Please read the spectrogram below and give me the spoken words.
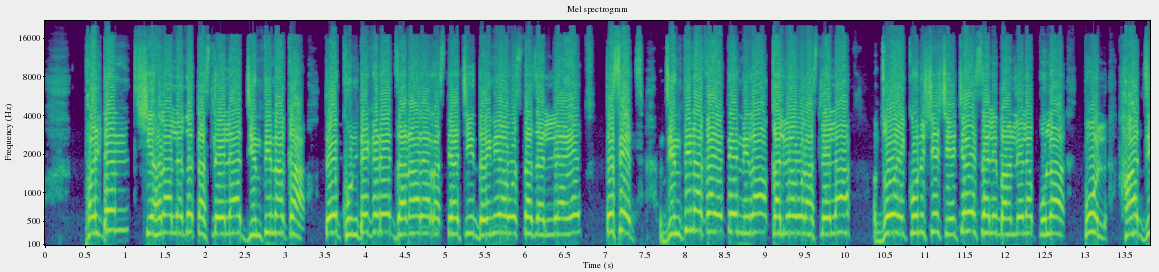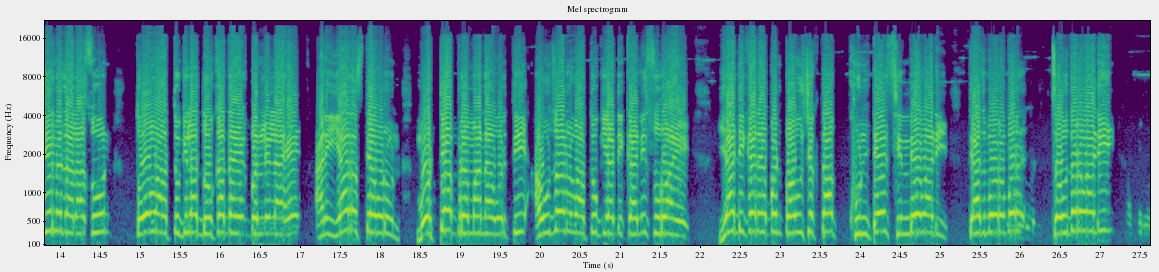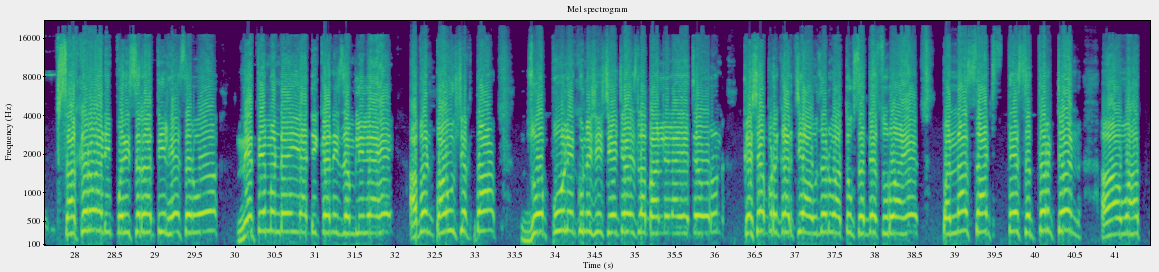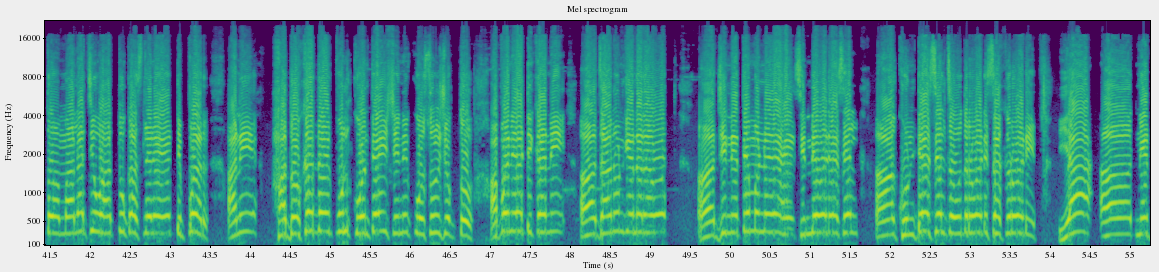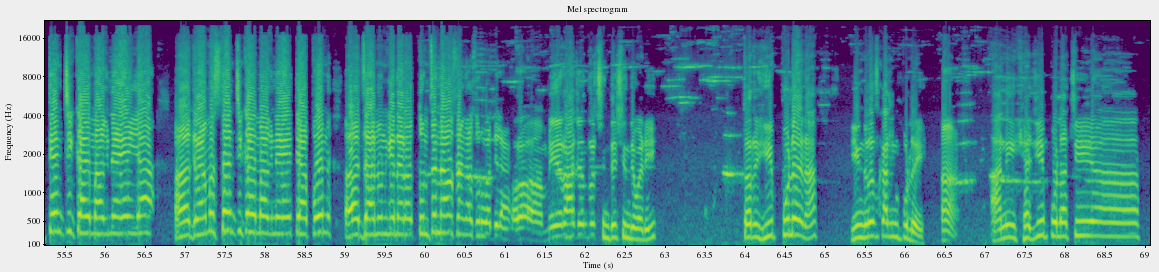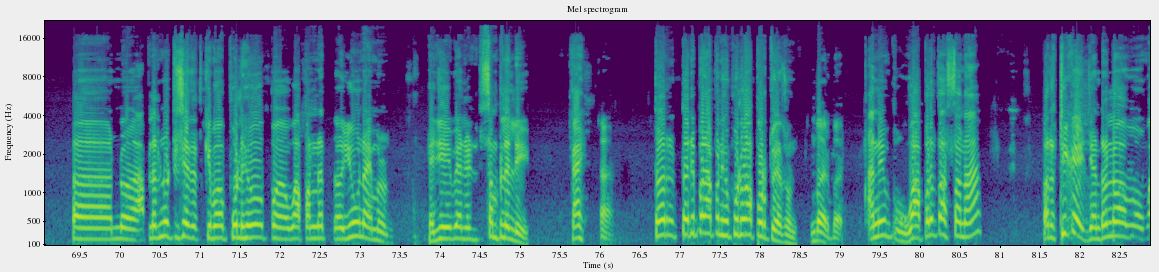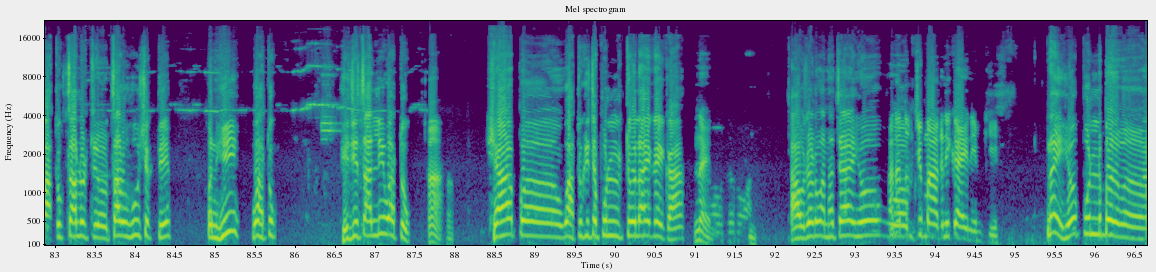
फलटण शहरालगत असलेल्या जिंती नाका ते खुंटेकडे जाणाऱ्या रस्त्याची दयनीय अवस्था झालेली आहे. तसेच जिंती नाका येथे निरा कालव्यावर असलेला जो एकोणीसशे शेहेचाळीस साली बांधलेला पुला पूल हा जीर्ण झाला असून तो वाहतुकीला धोकादायक बनलेला आहे आणि या रस्त्यावरून मोठ्या प्रमाणावरती अवजड वाहतूक या ठिकाणी सुरू आहे. या ठिकाणी आपण पाहू शकता खुंटे शिंदेवाडी त्याचबरोबर चौदरवाडी साखरवाडी परिसरातील हे सर्व नेते मंडळी या ठिकाणी जमलेले आहे. आपण पाहू शकता जो पूल एकोणीसशे शेहेचाळीस ला बांधलेला आहे याच्यावरून कशा प्रकारची अवजड वाहतूक सध्या सुरू आहे? पन्नास साठ ते सत्तर टन वाहतूक मालाची वाहतूक असलेले हे टिप्पर आणि हा धोकादायक पूल कोणत्याही क्षणी कोसळू शकतो. आपण या ठिकाणी जाणून घेणार आहोत जी नेते मंडळी आहे शिंदेवाडी असेल खुंटे असेल चौदरवाडी साखरवाडी या नेत्यांची काय मागणी आहे या ग्रामस्थांची काय मागणी आहे ते आपण जाणून घेणार आहोत. तुमचं नाव सांगा सुरुवातीला. अ, मी राजेंद्र शिंदे शिंदेवाडी. तर ही पुल आहे ना इंग्रजकालीन पुल आहे. हा. आणि ह्याची पुलाची अ, अ, न- आपल्याला नोटीस येतात की बाबा पूल हे प- वापरण्यात येऊ नये म्हणून. ह्याची व्हॅलिडिटी संपलेली आहे. काय? हा. तर तरी पण आपण हे पूल वापरतोय अजून. बर बर. आणि वापरत असताना तर ठीक आहे जनरल वाहतूक चालू ठेव- चालू होऊ शकते. पण ही वाहतूक ही जी चालली वाहतूक हा हा. ह्या प- वाहतुकीचा पूल तो लायक आहे का? नाही. अवजड वाहनाच्या ह्यो तुमची मागणी काय आहे नेमकी? नाही ह्यो पूल ब-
